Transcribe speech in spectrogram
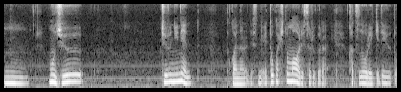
うん、もう10 12年とかになるんですね。干支が一回りするぐらい活動歴でいうと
